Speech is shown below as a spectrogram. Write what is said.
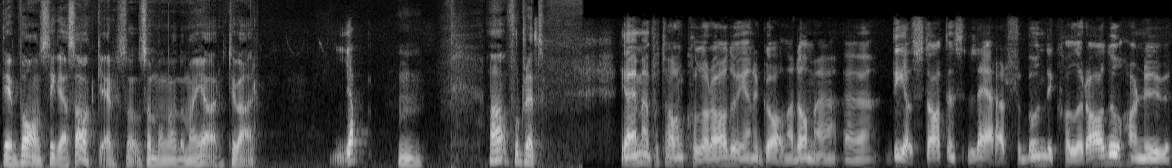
det är vansiga saker som, som många av dem gör, tyvärr. Ja. Mm. Ja, fortsätt. Med på tal om Colorado är galna de är. Eh, delstatens lärarförbund i Colorado har nu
